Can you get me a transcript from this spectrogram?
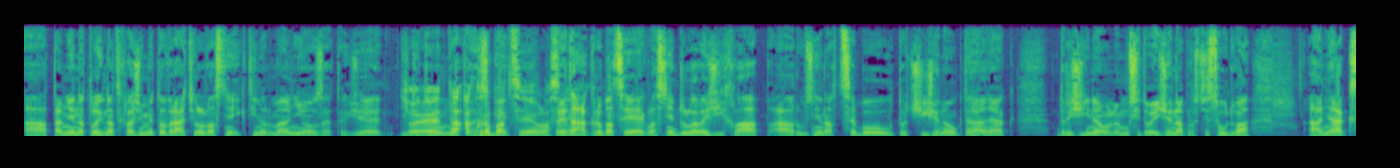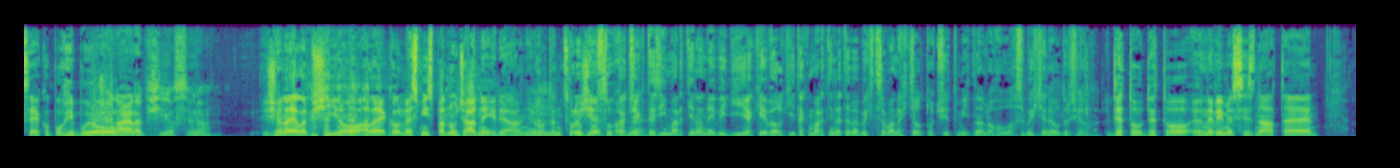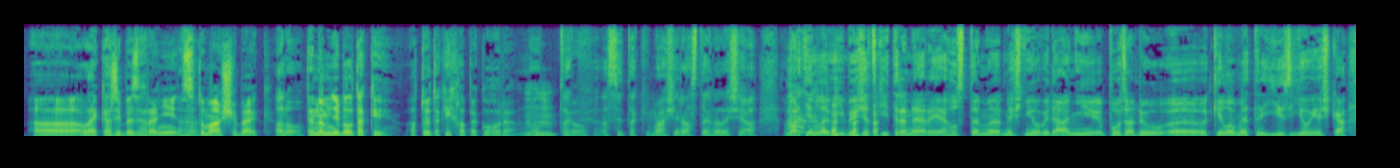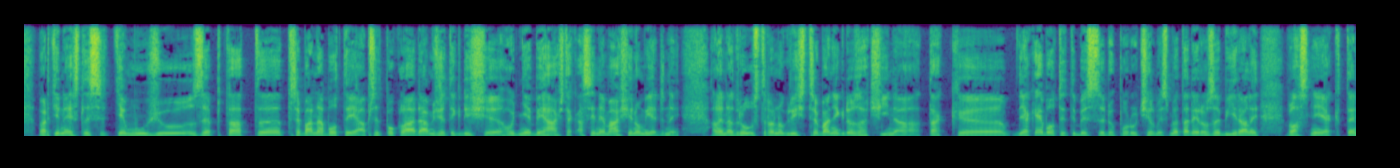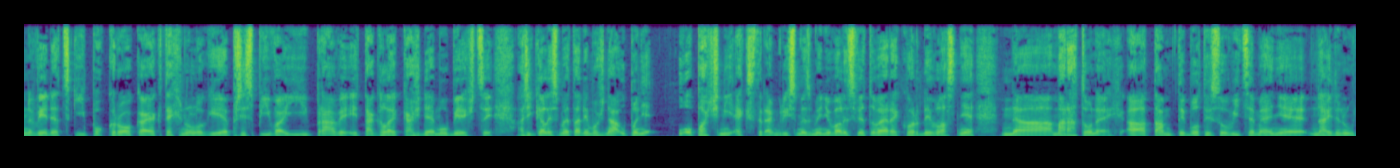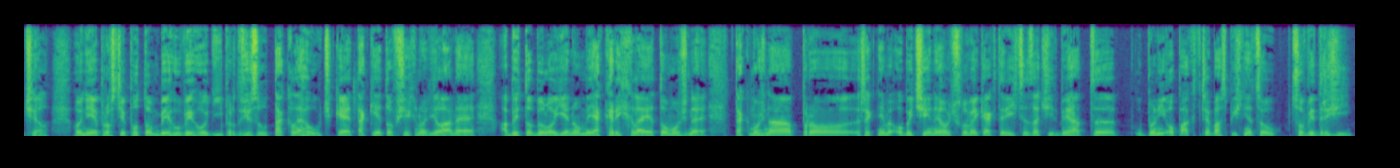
a tam mě natolik nadchla, že mi to vrátilo vlastně i k té normální józe, takže díky to je tomu ta to akrobacie hezky, vlastně. To je ta akrobacie, jak vlastně dole leží chlap a různě nad sebou točí ženou, která Aha. nějak drží, no, nemusí to být žena, prostě jsou dva a nějak se jako pohybujou. Žena je lepší asi, no. Žena je lepší, no, ale jako nesmí spadnout žádný ideálně. Jo. Ten, co leží, posluchače, kteří Martina nevidí, jak je velký, tak Martine, tebe bych třeba nechtěl točit, mít na nohou. Asi bych tě neudržel. Jde to, jde to. No. Nevím, jestli znáte Lékaři bez hranic, Aha. Tomáš Šebek. Ano. Ten na mě byl taky. A to je taky chlap jako hora. No, Mhm. tak Jo. asi tak máš jiná stehna než já. Martin Levý, běžecký trenér, je hostem dnešního vydání pořadu eh, Kilometry Jiřího Ješka. Martine, jestli se tě můžu zeptat eh, třeba na boty. Já předpokládám, že ty, když eh, hodně běháš, tak asi nemáš jenom jedny. Ale na druhou stranu, když třeba někdo začíná, tak eh, jaké boty ty bys doporučil? My jsme tady rozebírali vlastně, jak ten vědecký pokrok a jak technologie přispívají právě i takhle každému běžci. A říkali jsme tady možná úplně u opačný extrém, když jsme zmiňovali světové rekordy vlastně na maratonech a tam ty boty jsou víceméně na jeden účel. Oni je prostě po tom běhu vyhodí, protože jsou tak lehoučké, tak je to všechno dělané, aby to bylo jenom jak rychle je to možné. Tak možná pro, řekněme, obyčejného člověka, který chce začít běhat eh, úplný opak, třeba spíš něco, co vydrží.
